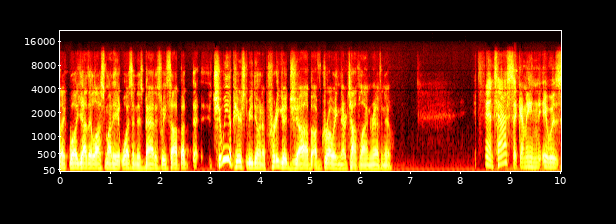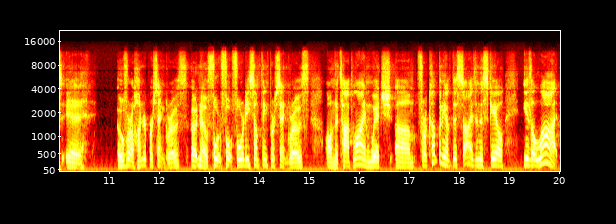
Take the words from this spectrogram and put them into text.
it's like, well, yeah, they lost money. It wasn't as bad as we thought. But uh, Chewy appears to be doing a pretty good job of growing their top line revenue. It's fantastic. I mean, it was uh, over 100% growth. Oh, no, 40 something percent growth on the top line, which um, for a company of this size and this scale is a lot.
